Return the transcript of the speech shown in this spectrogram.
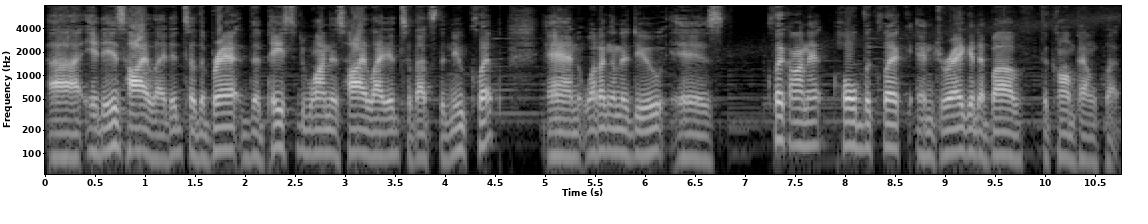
uh, it is highlighted, so the brand, the pasted one is highlighted, so that's the new clip. And what I'm going to do is click on it, hold the click, and drag it above the compound clip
